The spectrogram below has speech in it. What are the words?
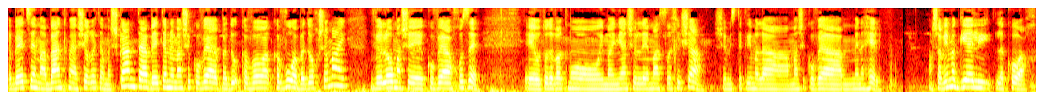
ובעצם הבנק מאשר את המשכנתה בהתאם למה שקבוע קבוע בדוח שמאי, ולא מה שקובע החוזה. אה, אותו דבר כמו עם העניין של מס רכישה, שמסתכלים על מה שקובע המנהל. עכשיו, אם מגיע לי לקוח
